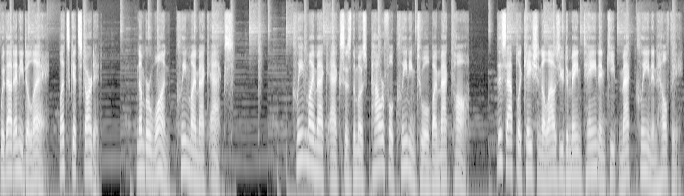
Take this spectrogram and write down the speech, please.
Without any delay, let's get started. Number 1, Clean My Mac X. Clean My Mac X is the most powerful cleaning tool by MacPaw. This application allows you to maintain and keep Mac clean and healthy.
